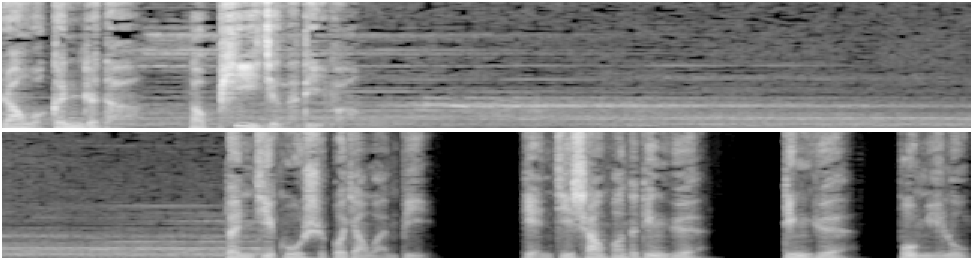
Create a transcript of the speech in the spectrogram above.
让我跟着他到僻静的地方。本集故事播讲完毕，点击上方的订阅，订阅不迷路。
